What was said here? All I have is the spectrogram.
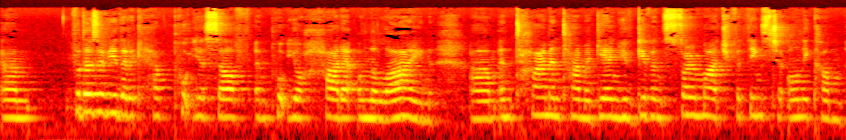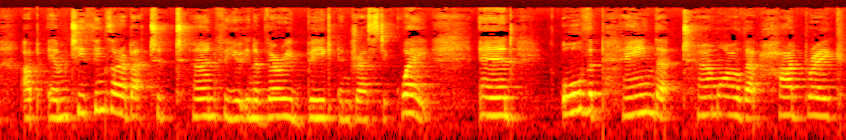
Um, for those of you that have put yourself and put your heart out on the line, um, and time and time again, you've given so much for things to only come up empty, things are about to turn for you in a very big and drastic way. And all the pain, that turmoil, that heartbreak,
